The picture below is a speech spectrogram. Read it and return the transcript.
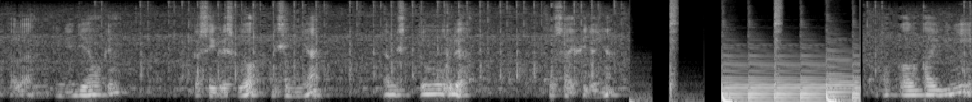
bakalan ini aja ya mungkin kasih grace block di sininya habis itu udah selesai videonya. Kalau kayak gini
